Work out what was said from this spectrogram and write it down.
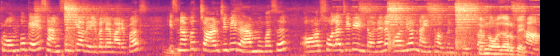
क्रोम बुक है सैमसंग के अवेलेबल है हमारे पास। इसमें आपका चार जीबी रैम होगा सर और सोलह जीबी इंटरनल है ओनली ऑन नाइन थाउज़ेंड सिर्फ़ नौ हज़ार रुपये हाँ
